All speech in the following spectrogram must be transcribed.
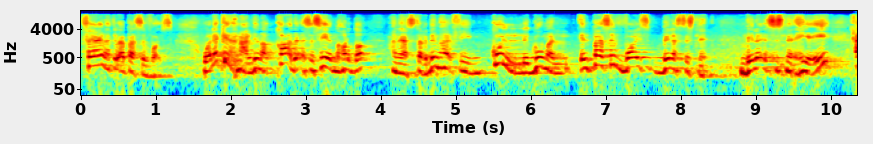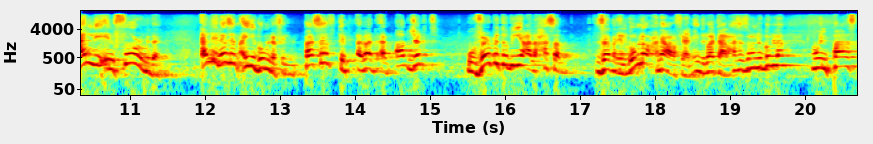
فاعل هتبقى passive voice ولكن إحنا عندنا قاعدة أساسية النهارده هنستخدمها في كل جمل ال passive voice بلا استثناء. بلا استثناء. هي إيه؟ قال لي ال form ده. قال لي لازم أي جملة في ال passive تبقى بادئه ب object و verb to be على حسب زمن الجملة. وهنعرف يعني إيه دلوقتي على حسب زمن الجملة؟ وال past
